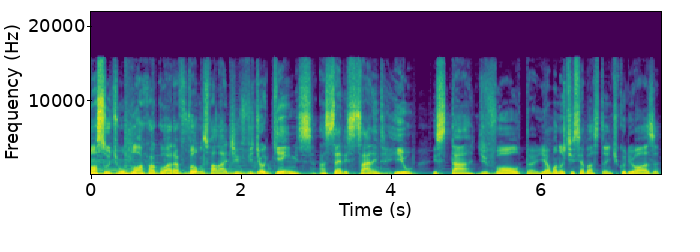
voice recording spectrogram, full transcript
Nosso último bloco agora, vamos falar de videogames. A série Silent Hill está de volta e é uma notícia bastante curiosa,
